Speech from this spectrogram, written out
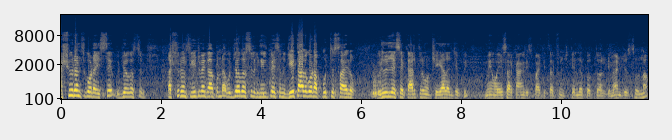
అష్యూరెన్స్ కూడా ఇస్తే ఉద్యోగస్తులు అష్యూరెన్స్ ఇయటమే కాకుండా ఉద్యోగస్తులకు నిలిపేసిన జీతాలు కూడా పూర్తి స్థాయిలో విడుదల చేసే కార్యక్రమం చేయాలని చెప్పి మేము వైఎస్ఆర్ కాంగ్రెస్ పార్టీ తరఫు నుంచి కేంద్ర ప్రభుత్వాన్ని డిమాండ్ చేస్తున్నాం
